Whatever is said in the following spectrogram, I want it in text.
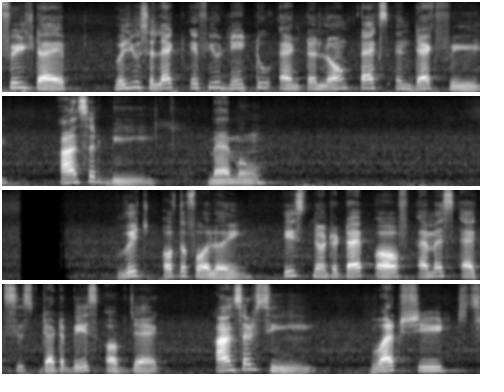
field type will you select if you need to enter long text in that field? Answer B. Memo. Which of the following is not a type of MS Access database object? Answer C. Worksheets.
